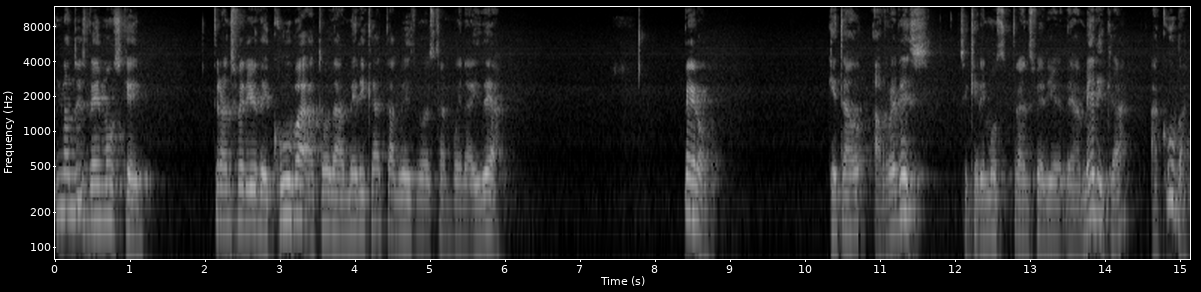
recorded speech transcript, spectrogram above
Entonces vemos que transferir de Cuba a toda América tal vez no es tan buena idea. Pero, ¿qué tal al revés? Si queremos transferir de América a Cuba.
